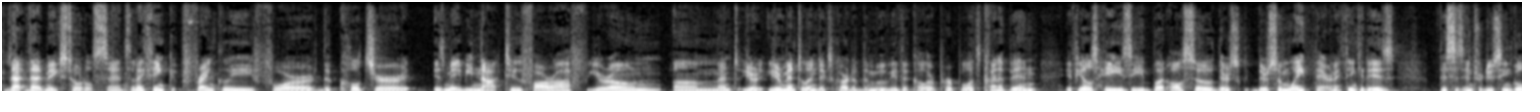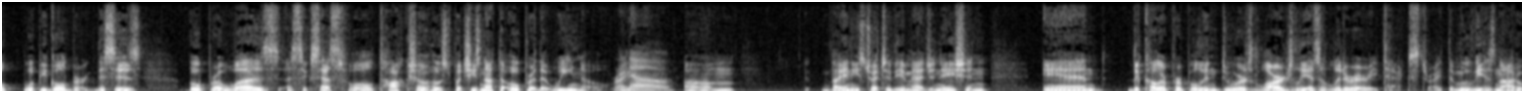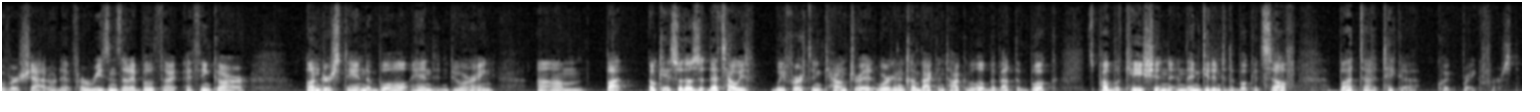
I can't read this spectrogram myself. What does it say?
That that makes total sense. And I think frankly for the culture is maybe not too far off your own um mental your your mental index card of the movie The Color Purple. It's kind of been it feels hazy but also there's there's some weight there and I think it is this is introducing Whoopi Goldberg. This is Oprah was a successful talk show host, but she's not the Oprah that we know, right? No. um, by any stretch of the imagination. And The Color Purple endures largely as a literary text, right? The movie has not overshadowed it for reasons that I both I, I think are understandable and enduring. Um, but okay, so those that's how we we first encounter it. We're going to come back and talk a little bit about the book, its publication, and then get into the book itself. But uh, take a quick break first.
